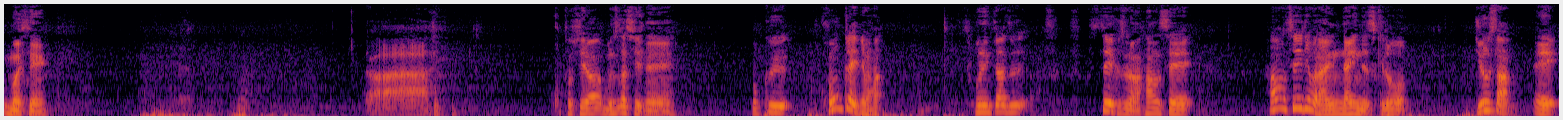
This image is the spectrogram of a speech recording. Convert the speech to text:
うまいですね。年は難しいですね。僕、今回でも、スプリンターズステークスの反省、反省ではないないんですけど、13、え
